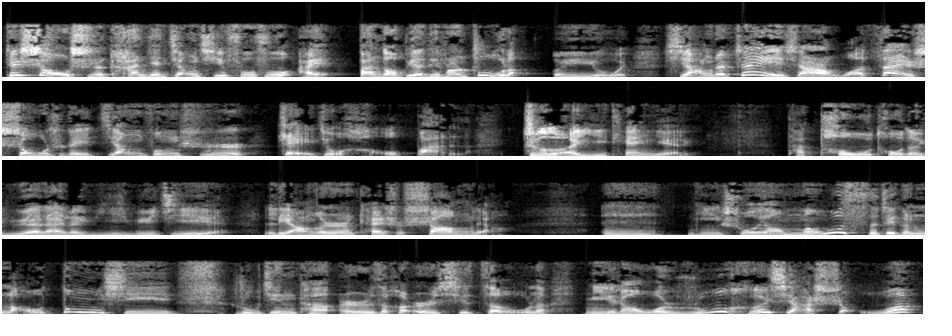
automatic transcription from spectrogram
这邵氏看见江启夫妇哎搬到别的地方住了，哎呦喂，想着这下我再收拾这江逢时，这就好办了。这一天夜里，他偷偷的约来了于于吉，两个人开始商量。嗯，你说要谋死这个老东西，如今他儿子和儿媳走了，你让我如何下手啊？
